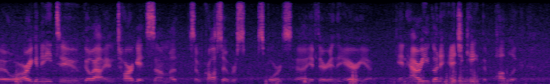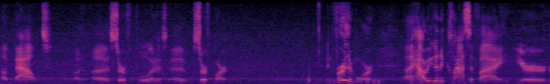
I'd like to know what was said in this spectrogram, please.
Uh, or are you going to need to go out and target some of some crossover sports uh, if they're in the area? And how are you going to educate the public about a, a surf pool and a, a, surf park? And furthermore, uh, how are you going to classify your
